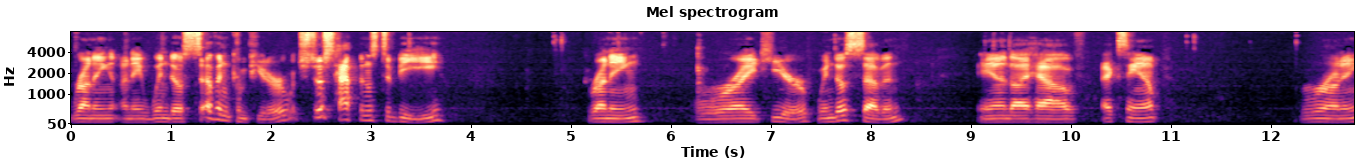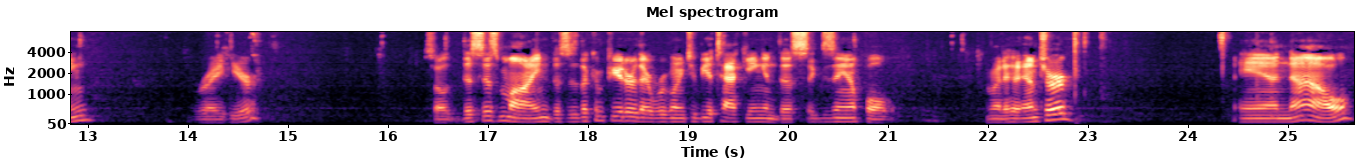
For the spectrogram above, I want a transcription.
running on a Windows 7 computer, which just happens to be running right here, Windows 7, and I have Xamp running right here. So this is mine. This is the computer that we're going to be attacking in this example. I'm going to hit enter. And now,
